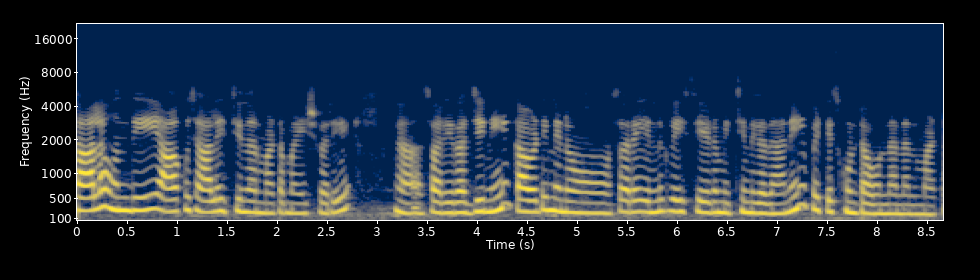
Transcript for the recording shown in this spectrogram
చాలా ఉంది. ఆకు చాలా ఇచ్చింది అనమాట మహేశ్వరి. సారీ రజిని. కాబట్టి నేను సరే ఎందుకు వేస్ట్ చేయడం ఇచ్చింది కదా అని పెట్టేసుకుంటా ఉన్నాను అనమాట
